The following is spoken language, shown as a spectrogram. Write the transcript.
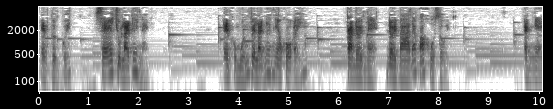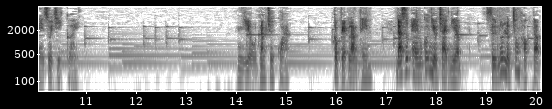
Em cường quyết, sẽ trụ lại nơi này. Em không muốn về lại nơi nghèo khổ ấy. Cả đời mẹ, đời bà đã quá khổ rồi. Anh nghe rồi chỉ cười. Nhiều năm trôi qua, công việc làm thêm đã giúp em có nhiều trải nghiệm, sự nỗ lực trong học tập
